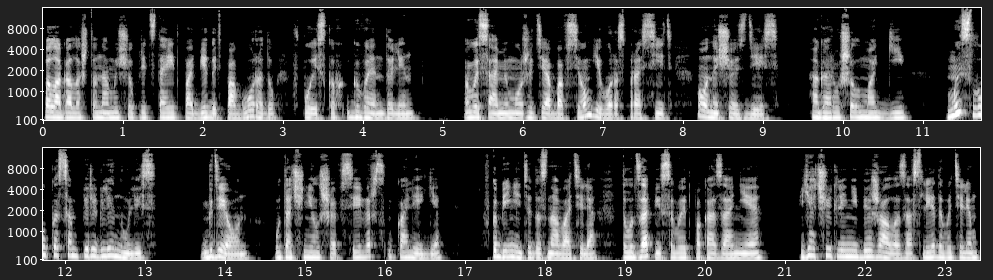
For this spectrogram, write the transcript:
Полагала, что нам еще предстоит побегать по городу в поисках Гвендолин. Вы сами можете обо всем его расспросить, он еще здесь», — огорошил Маги. Мы с Лукасом переглянулись. «Где он?» — уточнил шеф Северс у коллеги. «В кабинете дознавателя. Тот записывает показания». Я чуть ли не бежала за следователем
